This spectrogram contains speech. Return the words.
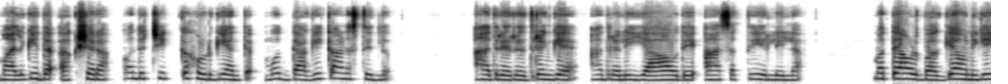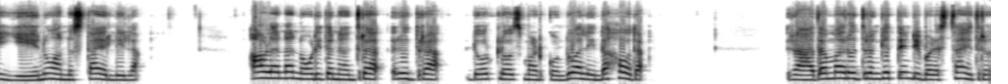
ಮಲಗಿದ ಅಕ್ಷರ ಒಂದು ಚಿಕ್ಕ ಹುಡುಗಿ ಅಂತ ಮುದ್ದಾಗಿ ಕಾಣಿಸ್ತಿದ್ಲು. ಆದ್ರೆ ರುದ್ರಂಗೆ ಅದರಲ್ಲಿ ಯಾವುದೇ ಆಸಕ್ತಿ ಇರಲಿಲ್ಲ. ಮತ್ತೆ ಅವಳ ಬಗ್ಗೆ ಅವನಿಗೆ ಏನೂ ಅನ್ನಿಸ್ತಾ ಇರಲಿಲ್ಲ. ಅವಳನ್ನ ನೋಡಿದ ನಂತರ ರುದ್ರ ಡೋರ್ ಕ್ಲೋಸ್ ಮಾಡಿಕೊಂಡು ಅಲ್ಲಿಂದ ಹೋದ. ರಾಧಮ್ಮ ರುದ್ರಂಗೆ ತಿಂಡಿ ಬಡಿಸ್ತಾ ಇದ್ರು.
